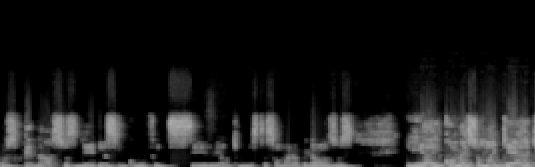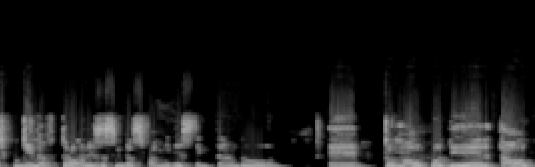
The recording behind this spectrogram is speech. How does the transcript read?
os pedaços dele, assim como feiticeiro e alquimista, são maravilhosos. E aí começa uma guerra tipo Game of Thrones, assim, das famílias tentando é, tomar o poder e tal.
